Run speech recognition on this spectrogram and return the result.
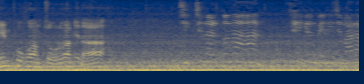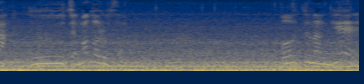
김포공항 쪽으로 갑니다. 직진할 거난 세경 베리지 마라. 부쩍만 걸읍서. 어떠한 게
